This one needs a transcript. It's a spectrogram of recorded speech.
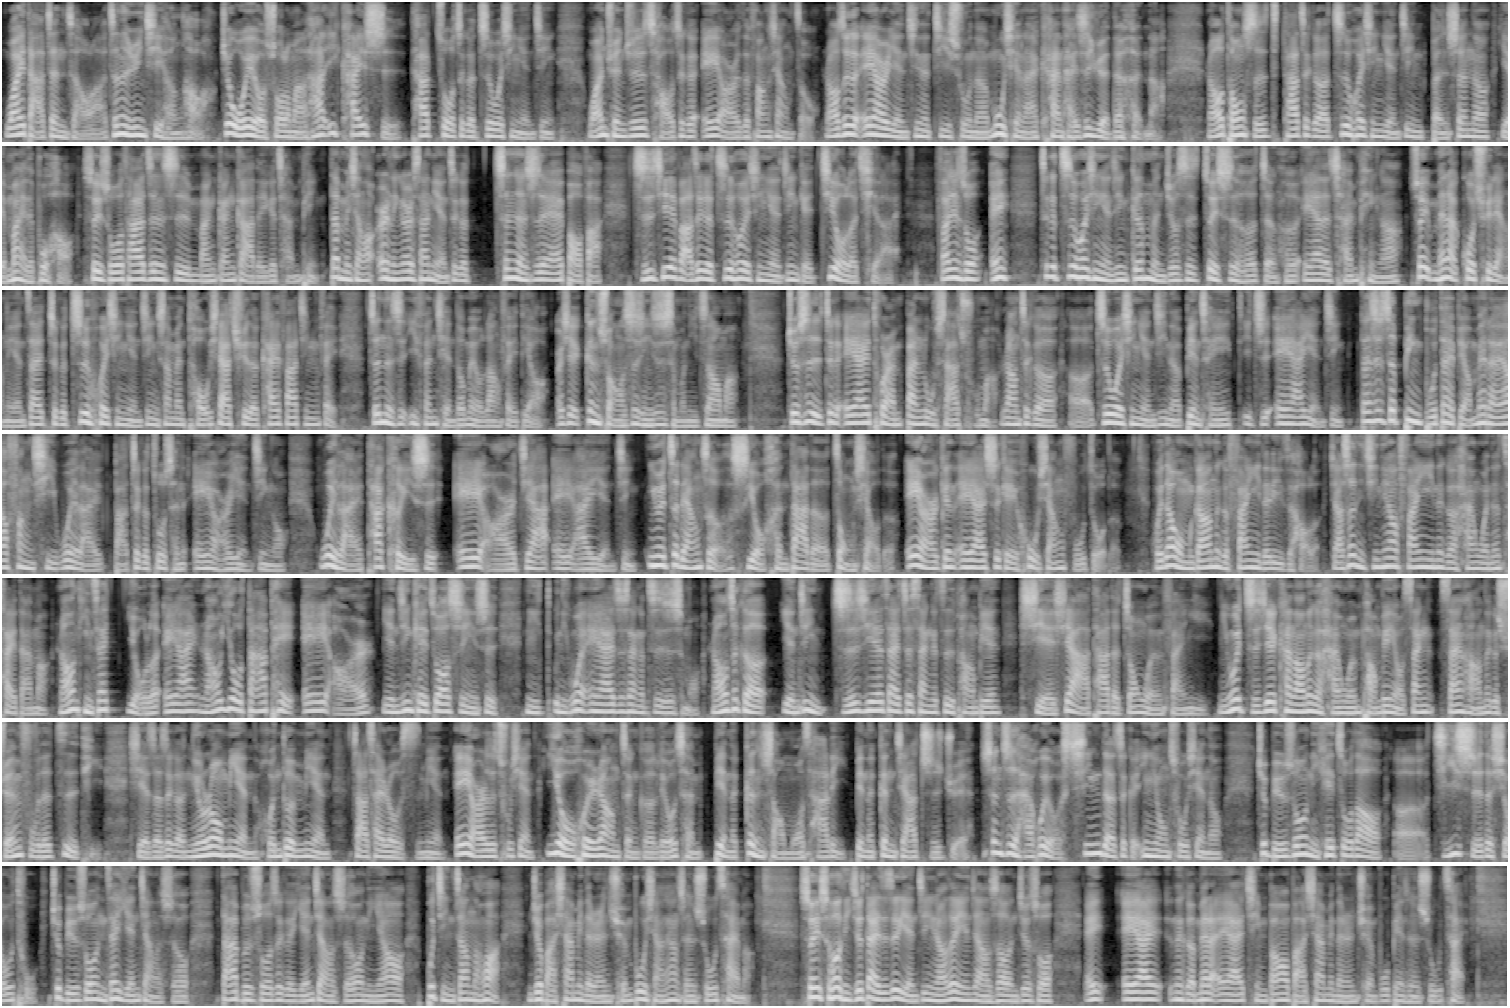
歪打正着啦，真的运气很好。就我也有说了嘛，他一开始他做这个智慧型眼镜，完全就是朝这个 AR 的方向走。然后这个 AR 眼镜的技术呢，目前来看还是远得很呐。然后同时，他这个智慧型眼镜本身呢，也卖得不好，所以说它真的是蛮尴尬的一个产品。但没想到二零二三年这个生成式 AI 爆发，直接把这个智慧型眼镜给救了起来。发现说，哎，这个智慧型眼镜根本就是最适合整合 AI 的产品啊！所以 Meta 过去两年在这个智慧型眼镜上面投下去的开发经费，真的是一分钱都没有浪费掉。而且更爽的事情是什么？你知道吗？就是这个 AI 突然半路杀出嘛，让这个呃智慧型眼镜呢变成一一只 AI 眼镜。但是这并不代表 Meta 要放弃未来把这个做成 AR 眼镜哦。未来它可以是 AR 加 AI 眼镜，因为这两者是有很大的综效的。AR 跟 AI 是可以互相辅佐的。回到我们刚刚那个翻译的例子好了，假设你今天要翻译那个韩文的菜单嘛，然后你在有了 AI，然后又搭配 AR 眼镜，可以做到事情是，你你问 AI 这三个字是什么，然后这个眼镜直接在这三个字旁边写下它的中文翻译，你会直接看到那个韩文旁边有三三行那个悬浮的字体，写着这个牛肉面、馄饨面、榨菜肉丝面。AR 的出现又会让整个流程变得更少摩擦力，变得更更加直觉，甚至还会有新的这个应用出现哦。就比如说，你可以做到呃及时的修图。就比如说你在演讲的时候，大家不是说这个演讲的时候你要不紧张的话，你就把下面的人全部想象成蔬菜嘛。所以说你就戴着这个眼镜，然后在演讲的时候你就说，哎，AI 那个 Meta AI，请帮我把下面的人全部变成蔬菜。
